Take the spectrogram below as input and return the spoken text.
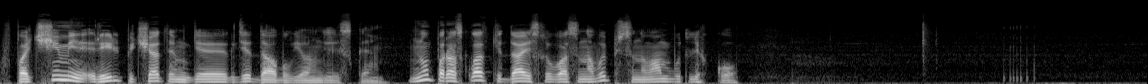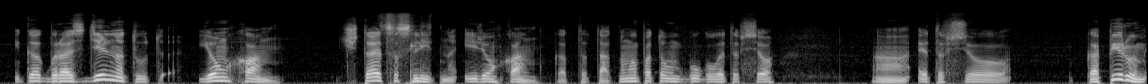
В подчиме риль печатаем, где, где W английская. Ну, по раскладке, да, если у вас она выписана, вам будет легко. И как бы раздельно тут Йонхан. Читается слитно. И Йонхан. Как-то так. Но мы потом в Google это все... А, это все Копируем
